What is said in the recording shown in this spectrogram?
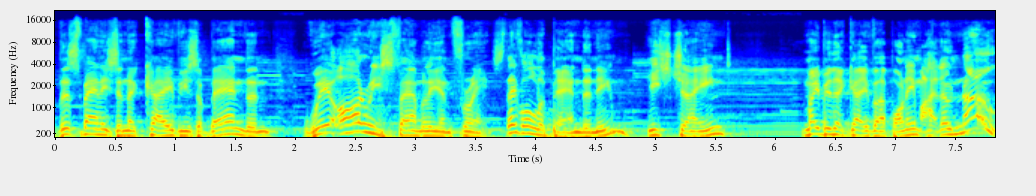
This man is in a cave, he's abandoned. Where are his family and friends? They've all abandoned him. He's chained. Maybe they gave up on him. I don't know.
